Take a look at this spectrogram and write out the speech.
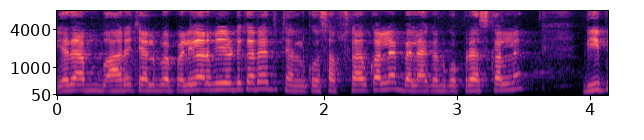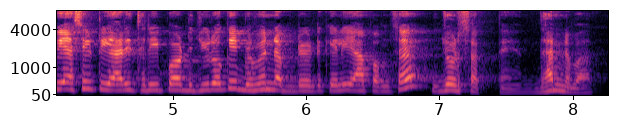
यदि आप हमारे चैनल पर पहली बार विज़िट करें तो चैनल को सब्सक्राइब कर लें बेलाइकन को प्रेस कर लें। B P S C T TRE three point zero की विभिन्न अपडेट के लिए आप हमसे जुड़ सकते हैं। धन्यवाद।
